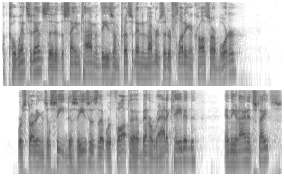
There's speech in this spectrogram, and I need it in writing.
a coincidence that at the same time of these unprecedented numbers that are flooding across our border, we're starting to see diseases that were thought to have been eradicated in the United States?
